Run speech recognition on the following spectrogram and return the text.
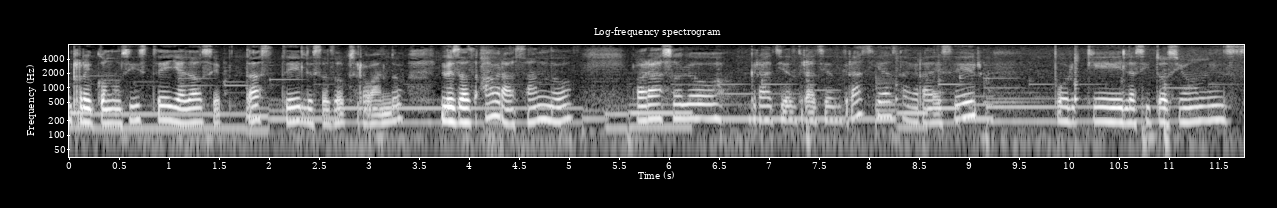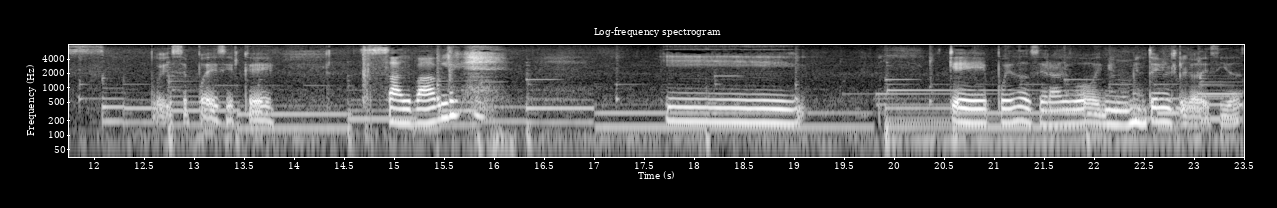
reconociste, ya lo aceptaste, lo estás observando, lo estás abrazando. Ahora solo gracias, gracias, gracias, agradecer porque la situación es, pues se puede decir que salvable y que puedes hacer algo en el momento en el que lo decidas.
